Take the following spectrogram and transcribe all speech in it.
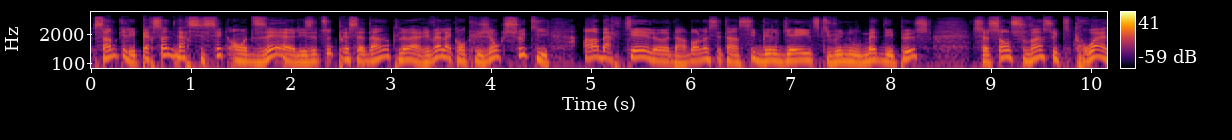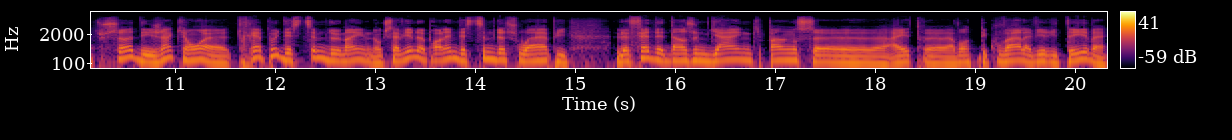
semble que les personnes narcissiques, on disait, euh, les études précédentes là, arrivaient à la conclusion que ceux qui embarquaient là, dans, bon là, ces temps-ci, Bill Gates qui veut nous mettre des puces, ce sont souvent ceux qui croient à tout ça, des gens qui ont très peu d'estime d'eux-mêmes. Donc, ça vient d'un problème d'estime de soi, puis le fait d'être dans une gang qui pense euh, être euh, avoir découvert la vérité, ben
